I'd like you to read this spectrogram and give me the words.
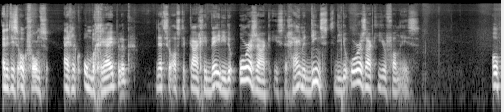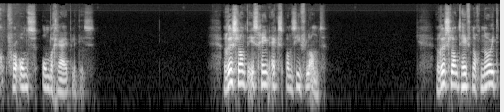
En het is ook voor ons eigenlijk onbegrijpelijk Net zoals de KGB die de oorzaak is, de geheime dienst die de oorzaak hiervan is, ook voor ons onbegrijpelijk is. Rusland is geen expansief land. Rusland heeft nog nooit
